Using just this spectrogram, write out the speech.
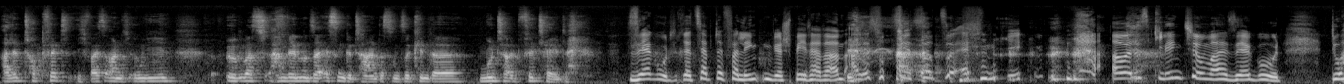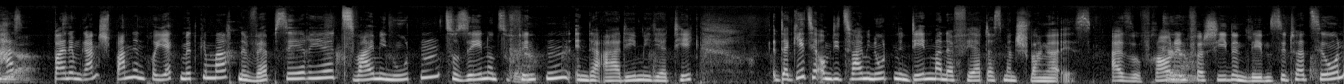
alle topfit. Ich weiß auch nicht, irgendwie, irgendwas haben wir in unser Essen getan, das unsere Kinder munter und fit hält. Sehr gut. Rezepte verlinken wir später dann. Alles, was wir so zu essen geben. Aber das klingt schon mal sehr gut. Du hast Ja. Bei einem ganz spannenden Projekt mitgemacht, eine Webserie, zwei Minuten zu sehen und zu finden in der ARD-Mediathek. Da geht es ja um die zwei Minuten, in denen man erfährt, dass man schwanger ist. Also Frauen in Genau. verschiedenen Lebenssituationen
